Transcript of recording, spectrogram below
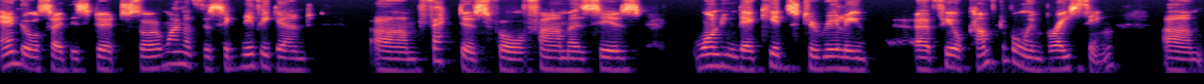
and also this dirt soil one of the significant um, factors for farmers is wanting their kids to really uh, feel comfortable embracing um,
